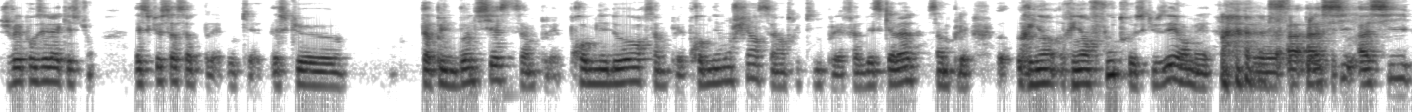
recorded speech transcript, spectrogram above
je vais poser la question. Est-ce que ça, ça te plaît? Ok. Est-ce que taper une bonne sieste, ça me plaît. Promener dehors, ça me plaît. Promener mon chien, c'est un truc qui me plaît. Faire de l'escalade, ça me plaît. Euh, rien, rien foutre, excusez, hein, mais euh, assis, assis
